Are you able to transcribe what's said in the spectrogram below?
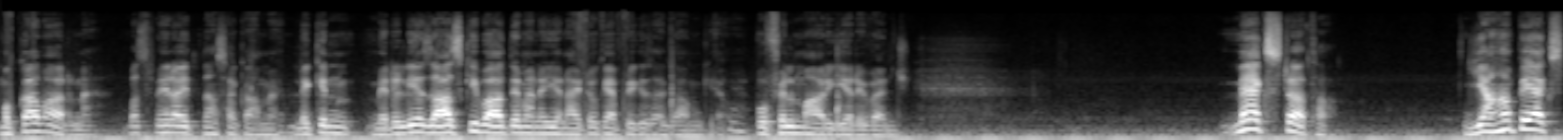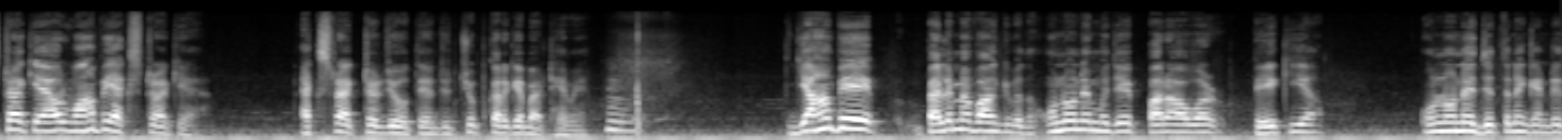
मुक्का मारना है। बस मेरा इतना सा काम है। लेकिन मेरे लिए एजाज़ की बात है मैंने यूनाइटो कैपरी के साथ काम किया। वो फ़िल्म आ रही है रिवेंज मैं एक्स्ट्रा था। यहाँ पे एक्स्ट्रा क्या है और वहाँ पे एक्स्ट्रा क्या है? एक्स्ट्रा एक्टर जो होते हैं जो चुप करके बैठे हुए हम्म। यहाँ पे पहले मैं वहाँ की बताऊँ उन्होंने मुझे पर आवर पे किया। उन्होंने जितने घंटे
